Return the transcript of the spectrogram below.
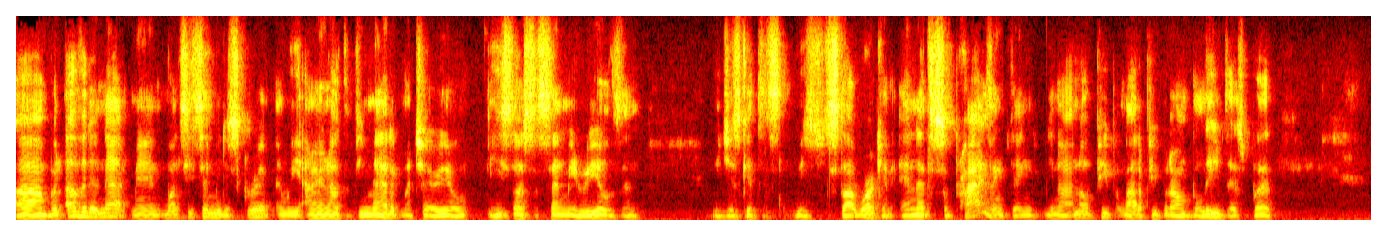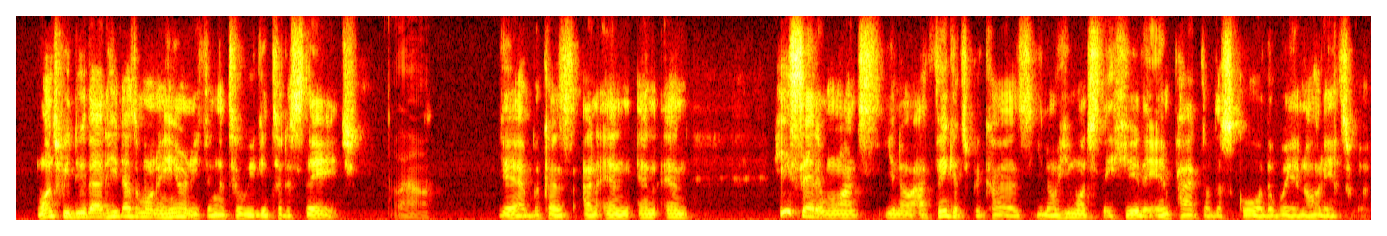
Um, but other than that, man, once he sent me the script and we iron out the thematic material, he starts to send me reels and we just get to we start working. And the surprising thing, you know, I know people, a lot of people don't believe this, but once we do that, he doesn't want to hear anything until we get to the stage. Wow. Yeah, because and and and and he said it once. You know, I think it's because you know he wants to hear the impact of the score the way an audience would.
